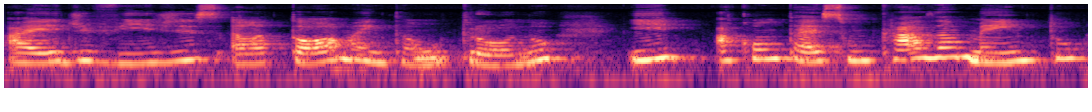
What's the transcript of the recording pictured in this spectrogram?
a Edviges, ela toma então o trono e acontece um casamento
